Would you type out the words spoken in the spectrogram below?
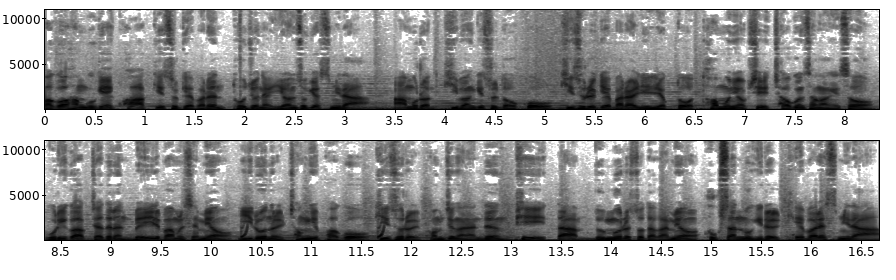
과거 한국의 과학기술 개발은 도전의 연속이었습니다. 아무런 기반 기술도 없고 기술을 개발할 인력도 터무니없이 적은 상황에서 우리 과학자들은 매일 밤을 새며 이론을 정립하고 기술을 검증하는 등 피, 땀, 눈물을 쏟아가며 국산 무기를 개발했습니다.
